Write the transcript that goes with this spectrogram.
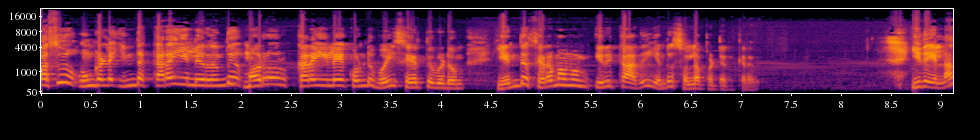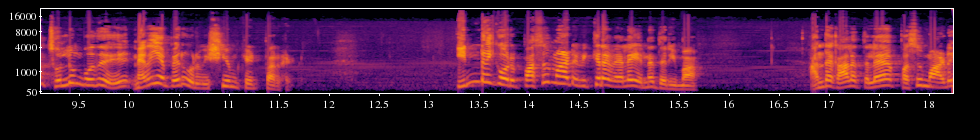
பசு உங்களை இந்த கரையிலிருந்து மற்றொரு கரையிலே கொண்டு போய் சேர்த்துவிடும். எந்த சிரமமும் இருக்காது என்று சொல்லப்பட்டிருக்கிறது. இதையெல்லாம் சொல்லும்போது நிறைய பேர் ஒரு விஷயம் கேட்பார்கள். இன்றைக்கு ஒரு பசுமாடு விற்கிற விலை என்ன தெரியுமா? அந்த காலத்தில் பசுமாடு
